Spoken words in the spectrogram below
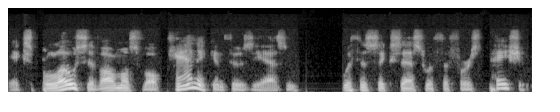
explosive, almost volcanic enthusiasm with the success with the first patient.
